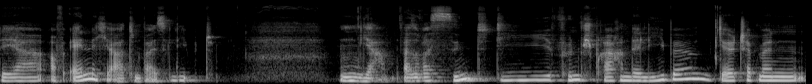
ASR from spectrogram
der auf ähnliche Art und Weise liebt. Hm, ja, also was sind die fünf Sprachen der Liebe? Gary Chapman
